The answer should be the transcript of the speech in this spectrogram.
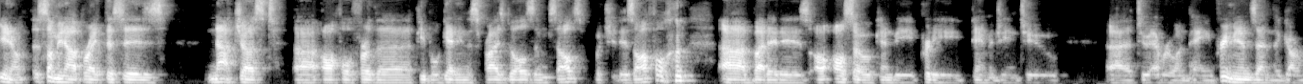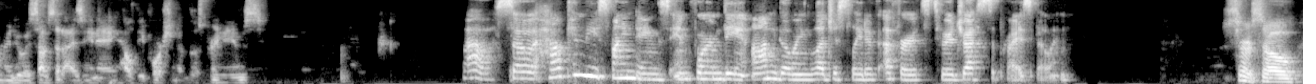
you know, summing up, right, this is not just uh, awful for the people getting the surprise bills themselves, which it is awful, uh, but it is also can be pretty damaging to uh, to everyone paying premiums and the government who is subsidizing a healthy portion of those premiums. Wow. So, how can these findings inform the ongoing legislative efforts to address surprise billing? Sure. So,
